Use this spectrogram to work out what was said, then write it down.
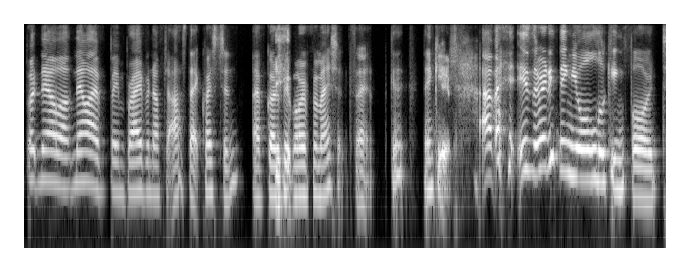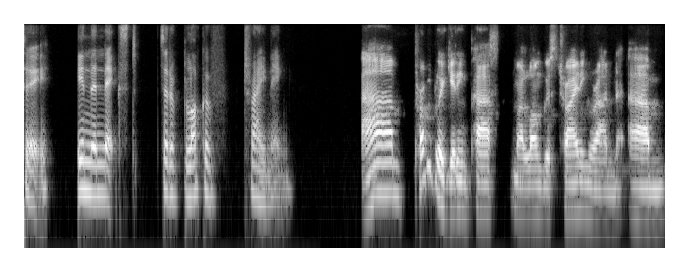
but now, uh, now I've been brave enough to ask that question. I've got a bit more information. So good. Thank you. Yeah. Um, is there anything you're looking forward to in the next sort of block of training? Um, probably getting past my longest training run. Um,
